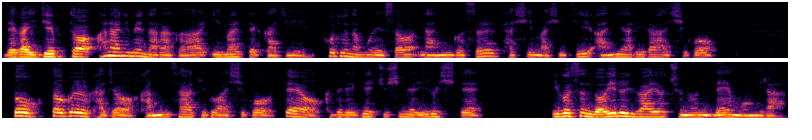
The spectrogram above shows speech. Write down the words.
내가 이제부터 하나님의 나라가 임할 때까지 포도나무에서 난 것을 다시 마시지 아니하리라 하시고 또 떡을 가져 감사 기도하시고 떼어 그들에게 주시며 이르시되 이것은 너희를 위하여 주는 내 몸이라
